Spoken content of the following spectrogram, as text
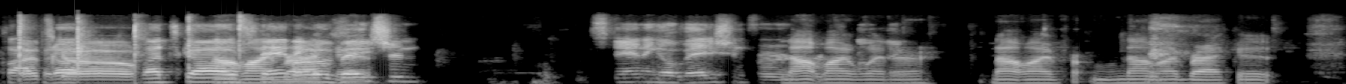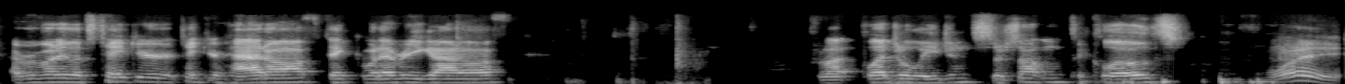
Clap Let's it up. go. Let's go. Not Standing bracket. ovation. Standing ovation for Not for my clothing. winner. Not my not my bracket. Everybody, let's take your take your hat off. Take whatever you got off. Pledge allegiance or something to clothes. Wait,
